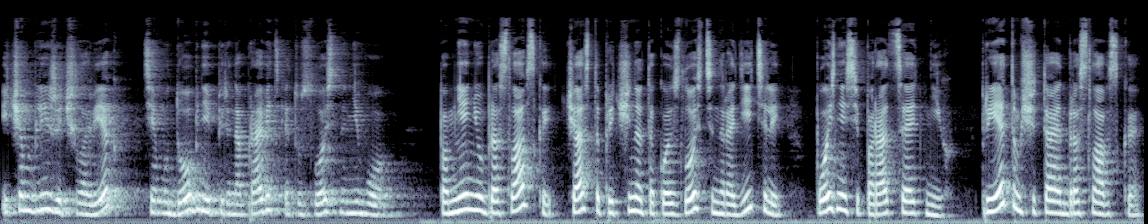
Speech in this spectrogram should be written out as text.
И чем ближе человек, тем удобнее перенаправить эту злость на него. По мнению Брославской, часто причина такой злости на родителей – поздняя сепарация от них. При этом, считает Брославская,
